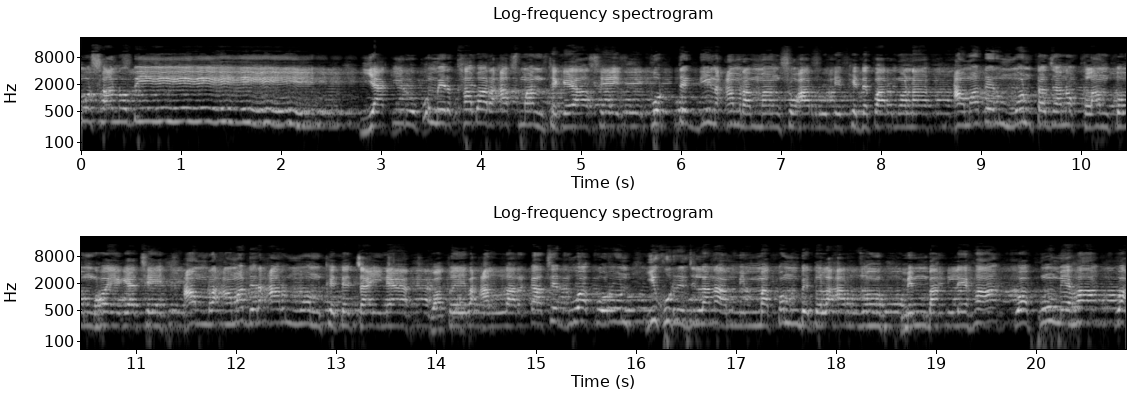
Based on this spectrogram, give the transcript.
মুসা নবী একই রকমের খাবার আসমান থেকে আসে। প্রত্যেক দিন আমরা মাংস আর রুটি খেতে পারব না। আমাদের মনটা যেন ক্লান্ত হয়ে গেছে। আমরা আমাদের আর মন খেতে চাই না। অতএব আল্লাহর কাছে দোয়া করুন, ইখুরিজলানা মিম্মা তম্বেতুল আরজ মিন বাকলেহা ওয়া ফুমেহা ওয়া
